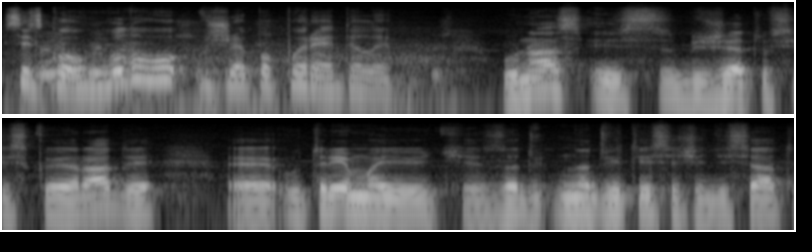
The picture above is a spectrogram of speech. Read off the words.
Сільського голову вже попередили. У нас із бюджету сільської ради е, утримають на 2010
